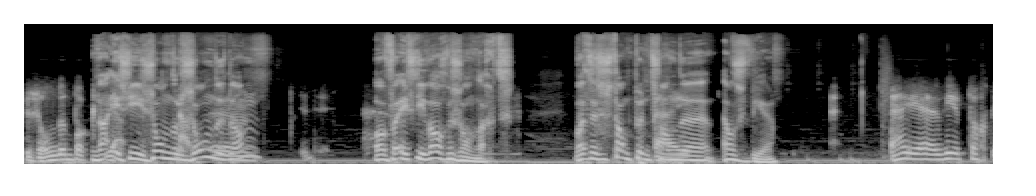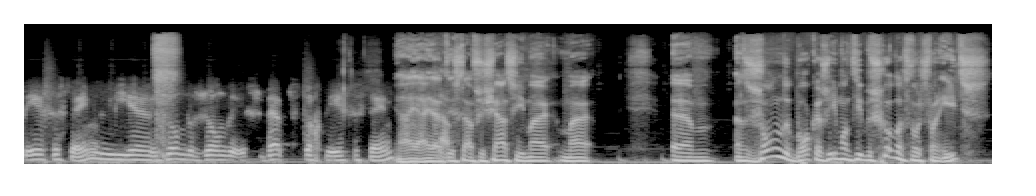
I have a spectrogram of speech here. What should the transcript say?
zondebok. Nou, ja. is hij zonder Nou, zonde ehm, dan? Of is hij wel gezondigd? Wat is het standpunt van de Elsevier? Hij eh, wierp toch de eerste steen. Wie eh, zonder zonde is, werpt toch de eerste steen. Ja, ja, dat Nou. is de associatie, maar, maar ehm, een zondebok is iemand die beschuldigd wordt van iets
